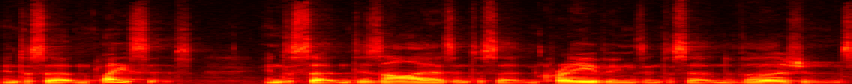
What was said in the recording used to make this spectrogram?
into certain places, into certain desires, into certain cravings, into certain aversions.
